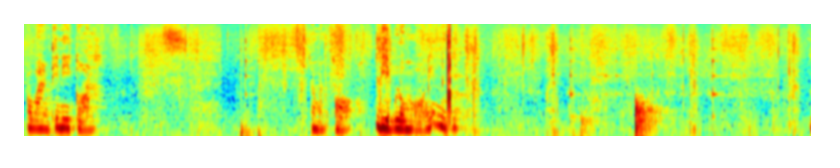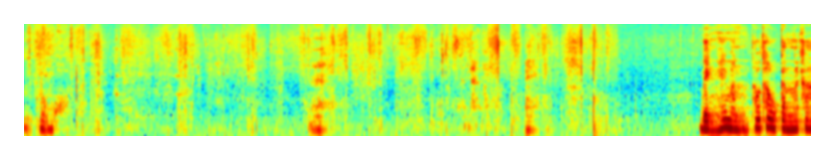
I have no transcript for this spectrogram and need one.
เอาวางที่นี่ก่อน เอามันออก บีบลมออกนิดหนึ่งบีบลมออกเสร็จแบ่งให้มันเท่า ๆกันนะคะ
